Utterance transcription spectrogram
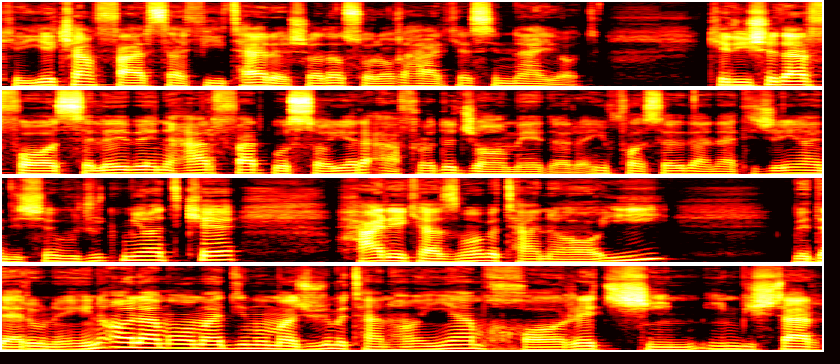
که یکم فلسفی تره شاید از سراغ هر کسی نیاد که ریشه در فاصله بین هر فرد با سایر افراد جامعه داره. این فاصله در نتیجه این اندیشه وجود میاد که هر یک از ما به تنهایی به درون این عالم آمدیم و مجبوریم به تنهایی هم خارج شیم. این بیشتر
